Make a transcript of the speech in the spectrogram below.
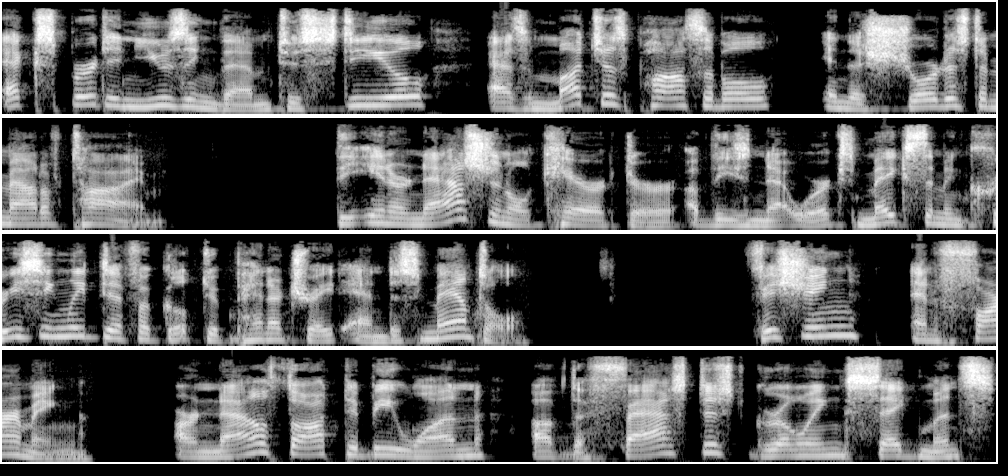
expert in using them to steal as much as possible in the shortest amount of time. The international character of these networks makes them increasingly difficult to penetrate and dismantle. Phishing and pharming are now thought to be one of the fastest growing segments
